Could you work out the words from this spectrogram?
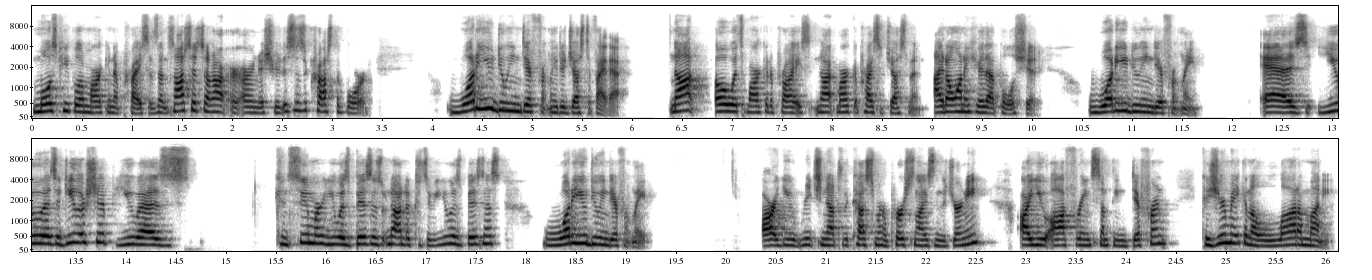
most people are marking up prices. And it's not just on our, our industry, this is across the board. What are you doing differently to justify that? Not, oh, it's market price, not market price adjustment. I don't want to hear that bullshit. What are you doing differently? As you as a dealership, you as consumer, you as business, not a consumer, you as business, what are you doing differently? Are you reaching out to the customer and personalizing the journey? Are you offering something different? Because you're making a lot of money.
